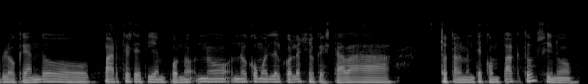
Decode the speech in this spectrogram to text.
bloqueando partes de tiempo, no, no, no como el del colegio que estaba totalmente compacto, sino,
